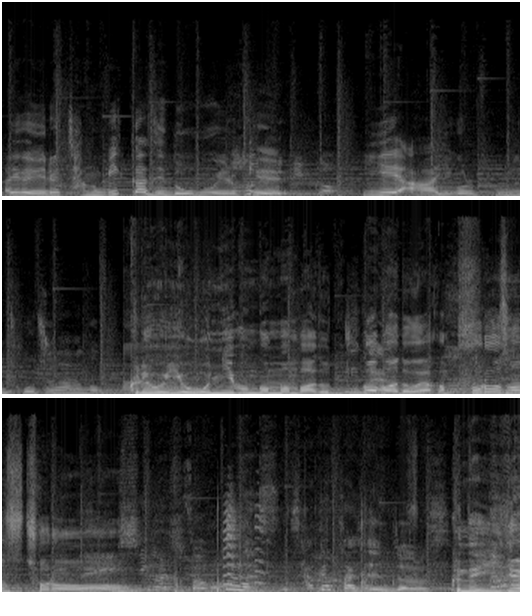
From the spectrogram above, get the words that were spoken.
아, 이거 이렇게 장비까지 너무 이렇게 이게 아 이걸 보는 조준하는 거구나. 그리고 이 옷 입은 것만 봐도 누가 봐도 약간 프로 선수처럼. 선글라스 사격하시는 줄 알았어. 근데 이게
